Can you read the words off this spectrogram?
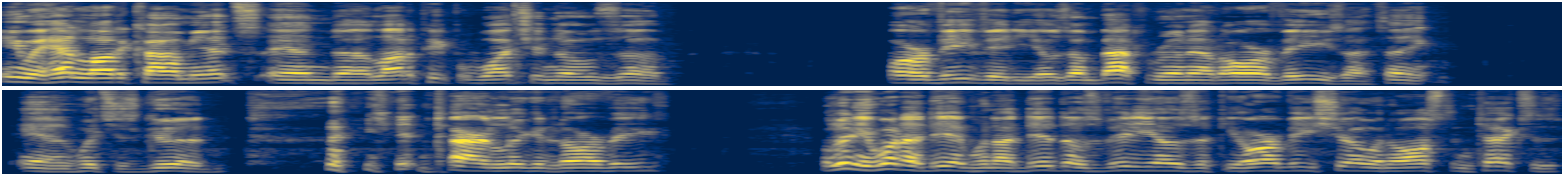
anyway, had a lot of comments and uh, a lot of people watching those uh, RV videos. I'm about to run out of RVs, I think, and which is good. Getting tired of looking at RVs. Well, anyway, what I did when I did those videos at the RV show in Austin, Texas,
